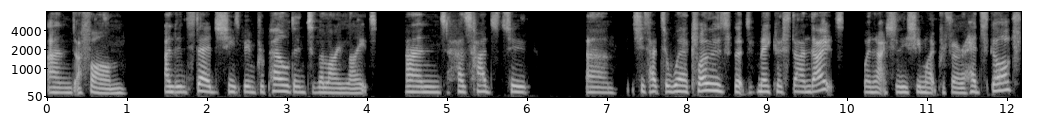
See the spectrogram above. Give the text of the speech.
and a farm. And instead, she's been propelled into the limelight and has had to um, she's had to wear clothes that make her stand out when actually she might prefer a headscarf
